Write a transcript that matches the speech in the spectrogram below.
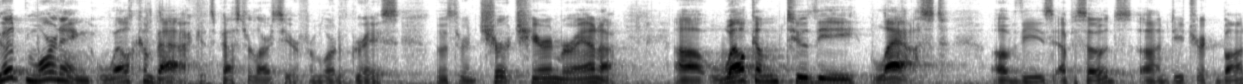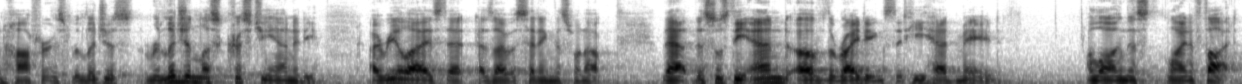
Good morning. Welcome back. It's Pastor Lars here from Lord of Grace Lutheran Church here in Marana. Uh, welcome to the last of these episodes on Dietrich Bonhoeffer's religious, religionless Christianity. I realized that as I was setting this one up, that this was the end of the writings that he had made along this line of thought.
